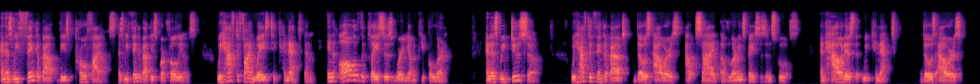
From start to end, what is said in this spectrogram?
And as we think about these profiles, as we think about these portfolios, we have to find ways to connect them in all of the places where young people learn. And as we do so, we have to think about those hours outside of learning spaces in schools and how it is that we connect those hours,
